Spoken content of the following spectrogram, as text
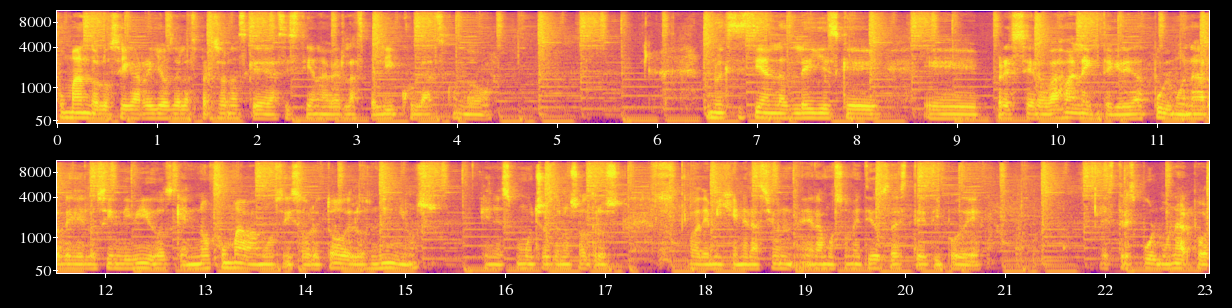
fumando los cigarrillos de las personas que asistían a ver las películas cuando no existían las leyes que eh, preservaban la integridad pulmonar de los individuos que no fumábamos y sobre todo de los niños, quienes muchos de nosotros o de mi generación éramos sometidos a este tipo de estrés pulmonar por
